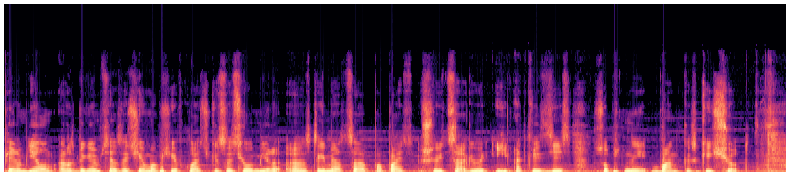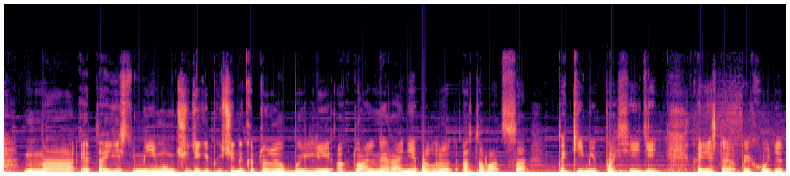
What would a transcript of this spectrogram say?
Первым делом разберемся, зачем вообще вкладчики со всего мира э, стремятся попасть в Швейцарию и открыть здесь собственный банковский счет. На это есть минимум 4 причины, которые были актуальны ранее и продолжают оставаться такими по сей день. Конечно, приходят,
